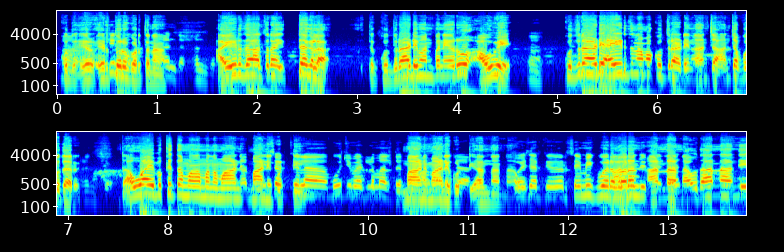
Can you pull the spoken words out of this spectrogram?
ಕುದ್- ಎರ್- ಎರ್ತೂರು ಕೊಡ್ತಾನ. ಅಂದ, ಅಂದ. ಐಡ್ದ ಹತ್ರ ಇತ್ತೆಗಲ. ಇತ್ತ ಕುದ್ರಾಡಿ ಮನ್ಪನೆಯರು ಅವೇ. ಕುದ್ರಾಡಿ ಐಡ್ದು ನಮ್ಮ ಕುದುರಾಡಿ ಅಂಚ ಅಂಚ ಪುದರ್ ಅವ ಐಬಕ್ಕಿತ್ತ ಮನ ಮಾಣಿ ಮಾಣಿ ಕುಟ್ಟಿ. ಮಾಣಿ ಮಾಣಿ ಕುಟ್ಟಿ ಅನ್ನ ಸೆಮಿಕ್ ಬರ ಬರಂದಿತ್ತು. ಅನ್ನ ಹೌದಾ ಅನ್ನ ಅಂದಿ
